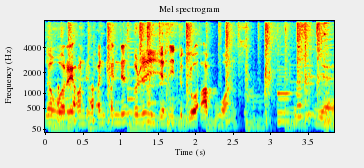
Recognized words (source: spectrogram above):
Don't worry. On, the, on in this version, you just need to go up once. Yeah.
